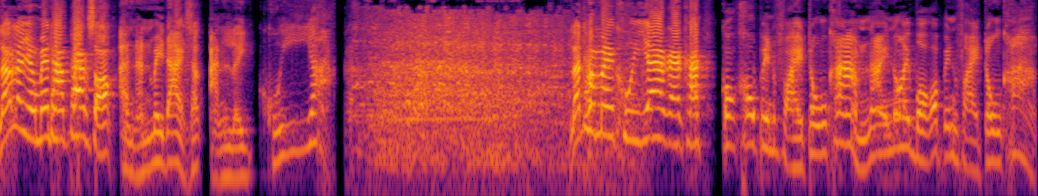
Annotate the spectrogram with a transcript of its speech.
แล้วเรายังไม่ทำภาคสองอันนั้นไม่ได้สักอันเลยคุยยาก แล้วทำไมคุยยากอะคะ ก็เขาเป็นฝ่ายตรงข้าม นายน้อยบอกว่าเป็นฝ่ายตรงข้าม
